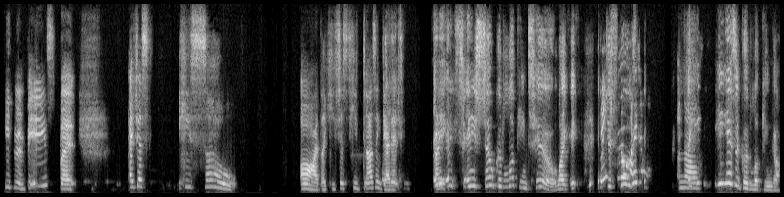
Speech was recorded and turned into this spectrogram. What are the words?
leave in peace. But I just, he's so odd. Like, he's just, he doesn't get it. And, I- and he's so good looking too. Like it, it just so? goes. I No. He, he is a good looking guy.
